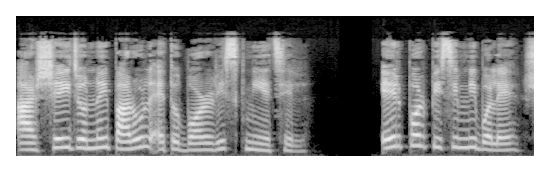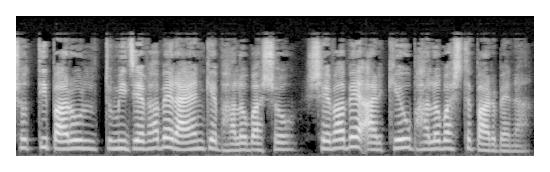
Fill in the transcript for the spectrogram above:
আর সেই জন্যই পারুল এত বড় রিস্ক নিয়েছিল। এরপর পিসিমনি বলে, সত্যি পারুল, তুমি যেভাবে রায়ানকে ভালোবাসো, সেভাবে আর কেউ ভালোবাসতে পারবে না।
